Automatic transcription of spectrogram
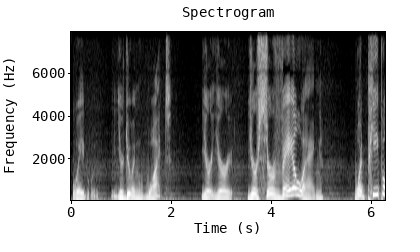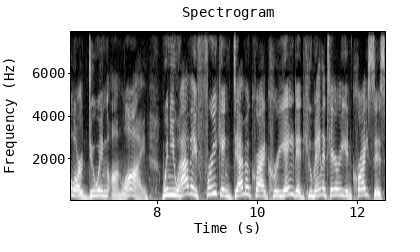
Wait, you're doing what? You're you're you're surveilling what people are doing online when you have a freaking Democrat created humanitarian crisis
